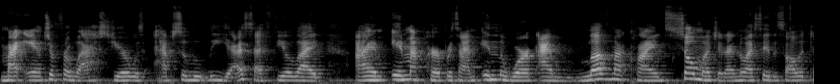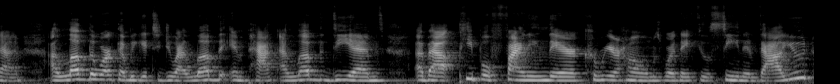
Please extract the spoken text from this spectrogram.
My answer for last year was absolutely yes. I feel like I'm in my purpose. I'm in the work. I love my clients so much. And I know I say this all the time. I love the work that we get to do. I love the impact. I love the DMs about people finding their career homes where they feel seen and valued.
